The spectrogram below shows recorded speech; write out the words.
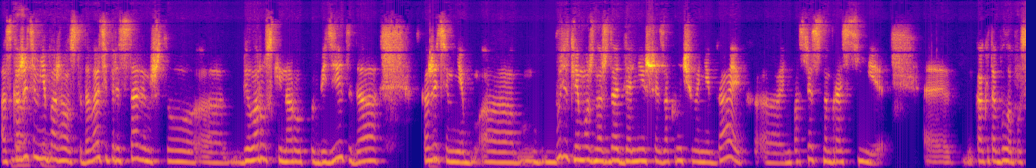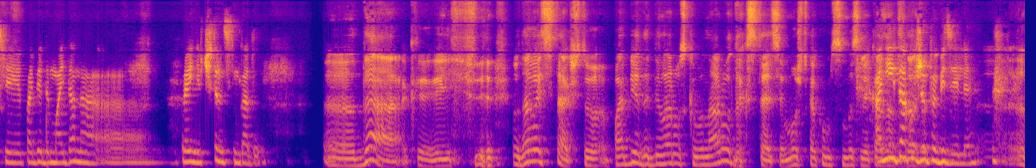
А скажите да. мне, пожалуйста, давайте представим, что э, белорусский народ победит, да. Скажите мне, э, будет ли можно ждать дальнейшее закручивание гаек э, непосредственно в России, э, как это было после победы Майдана э, в Украине в 2014 году? Э, да, ну давайте так, что победа белорусского народа, кстати, может в каком-то смысле... Они и так даже... уже победили. Э,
